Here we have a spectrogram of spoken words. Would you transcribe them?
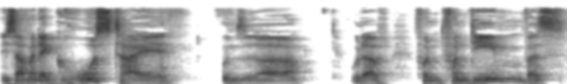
ich sag mal, der Großteil unserer oder von, von dem, was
